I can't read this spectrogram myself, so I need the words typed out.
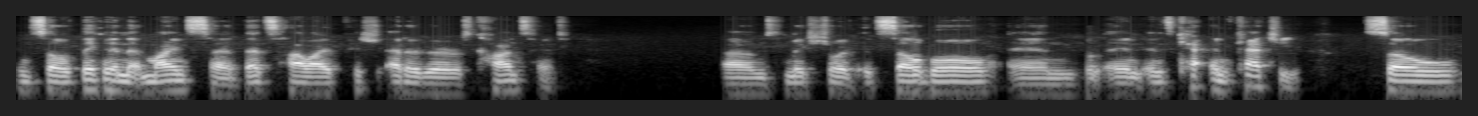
And so thinking in that mindset, that's how I pitch editors content um, to make sure it's sellable and, and, and, ca and catchy. So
